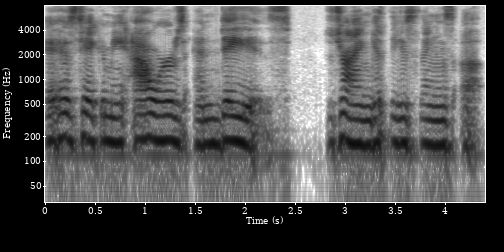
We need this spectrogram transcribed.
it has taken me hours and days to try and get these things up.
